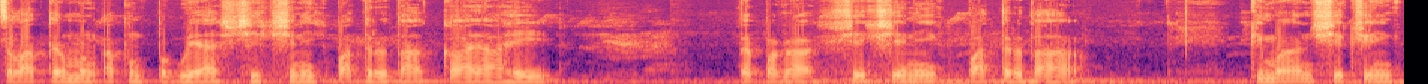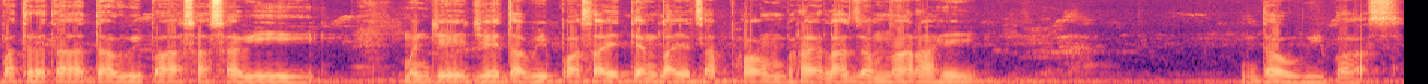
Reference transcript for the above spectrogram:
चला तर मग आपण बघूया शैक्षणिक पात्रता काय आहे. तर बघा शैक्षणिक पात्रता. किमान शैक्षणिक पात्रता दहावी पास असावी. म्हणजे जे दहावी पास आहे त्यांना याचा फॉर्म भरायला जमणार आहे. दहावी पास.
